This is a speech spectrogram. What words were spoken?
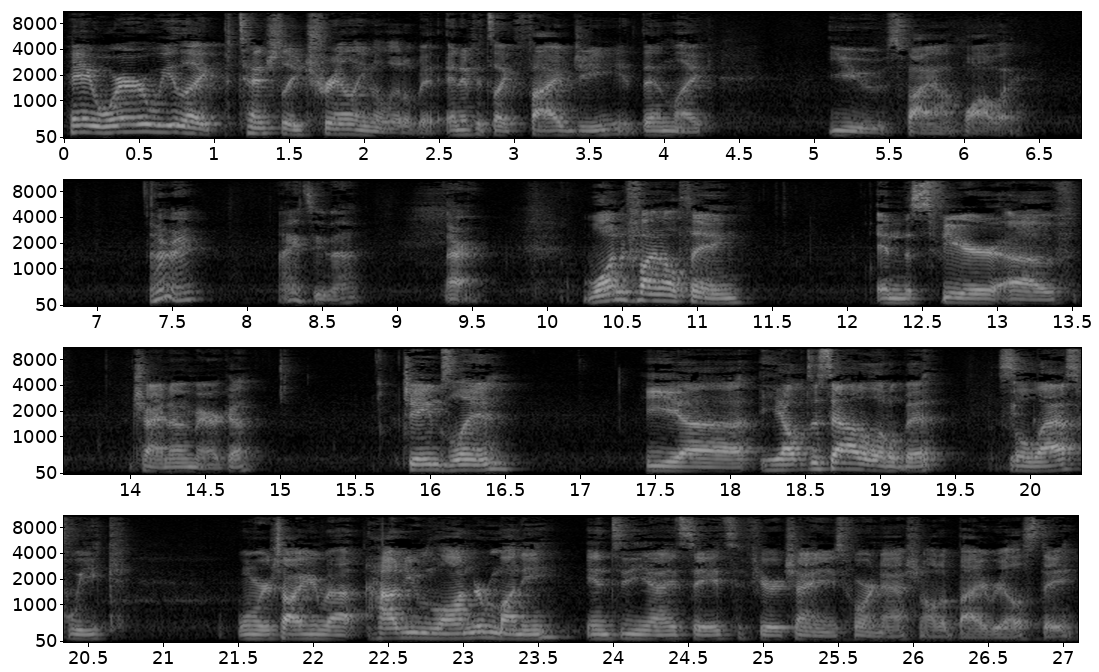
hey, where are we like potentially trailing a little bit? And if it's like 5G, then like you spy on Huawei. All right, I can see that. All right. One final thing in the sphere of China America. James Lin, he uh, he helped us out a little bit. So last week, when we were talking about how do you launder money into the United States if you're a Chinese foreign national to buy real estate,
